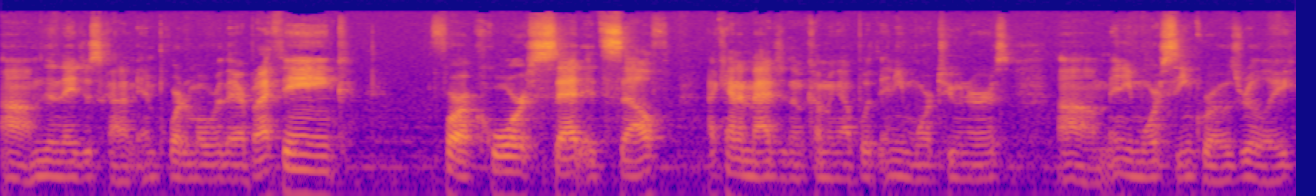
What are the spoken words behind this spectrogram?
um, then they just kind of import them over there. But I think for a core set itself, I can't imagine them coming up with any more tuners, um, any more synchros really.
